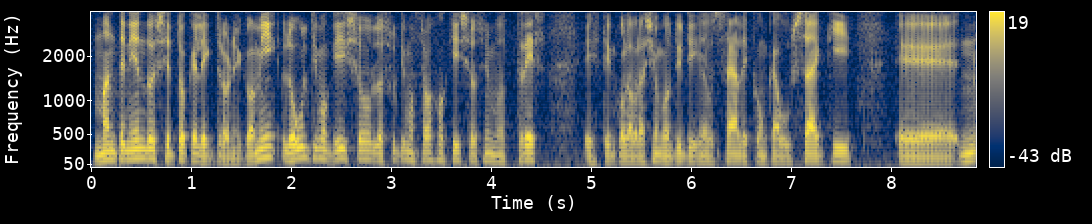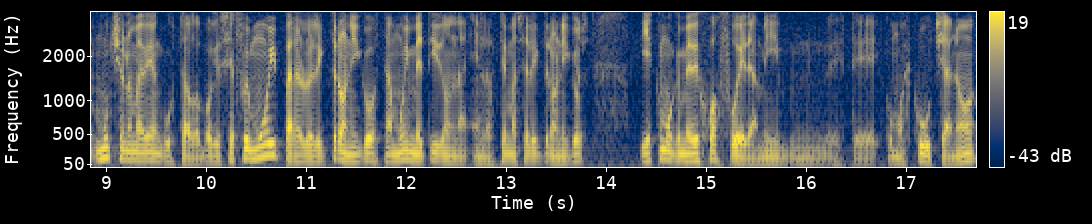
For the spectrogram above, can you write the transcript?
manteniendo ese toque electrónico. A mí, lo último que hizo, los últimos trabajos que hizo, los últimos tres, este, en colaboración con Titi González, con Kabusaki, eh, mucho no me habían gustado, porque se fue muy para lo electrónico, está muy metido en, la- los temas electrónicos, y es como que me dejó afuera a mí, mm, este, como escucha, ¿no?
